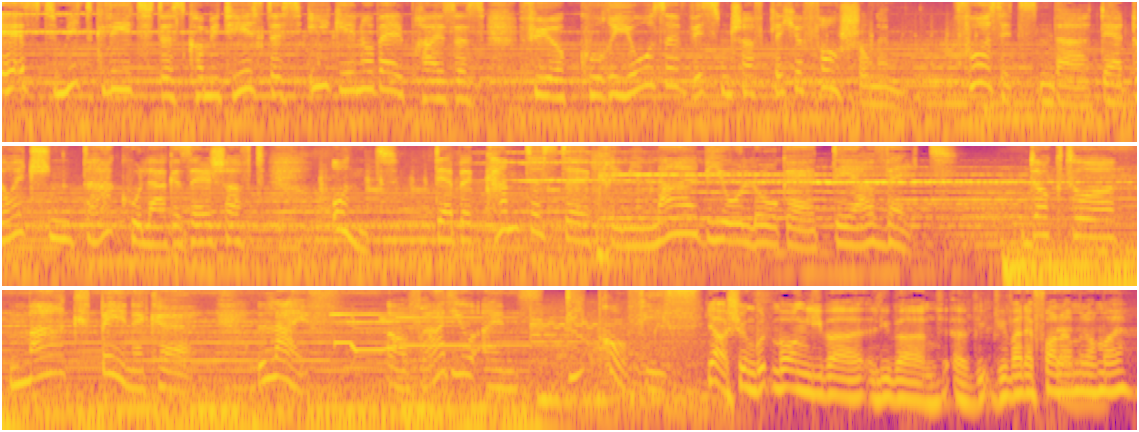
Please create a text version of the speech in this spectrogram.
Er ist Mitglied des Komitees des IG Nobelpreises für kuriose wissenschaftliche Forschungen, Vorsitzender der Deutschen Dracula-Gesellschaft und der bekannteste Kriminalbiologe der Welt. Dr. Marc Benecke, live auf Radio 1, die Profis. Ja, schönen guten Morgen, lieber, lieber, äh, wie, wie war der Vorname äh, nochmal?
